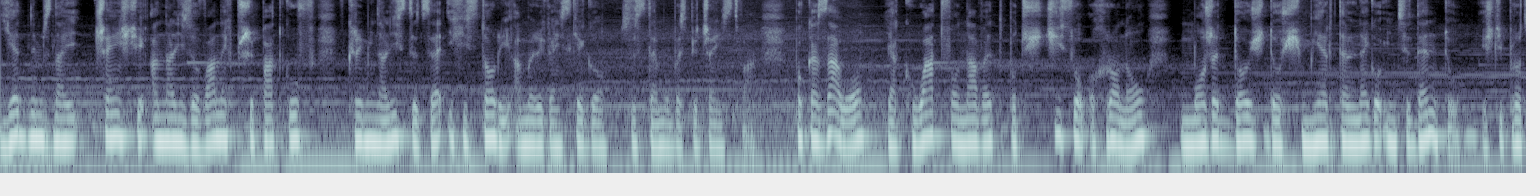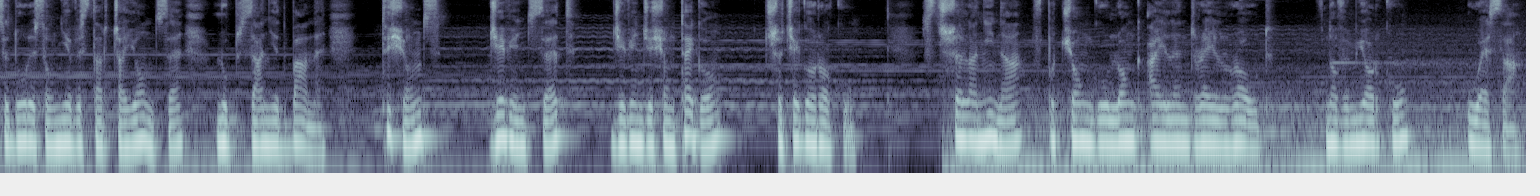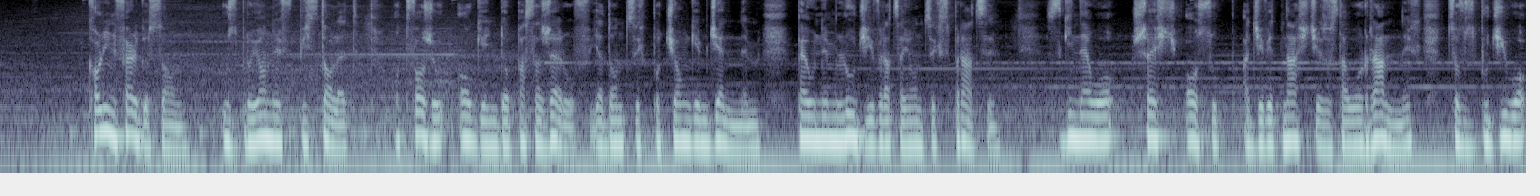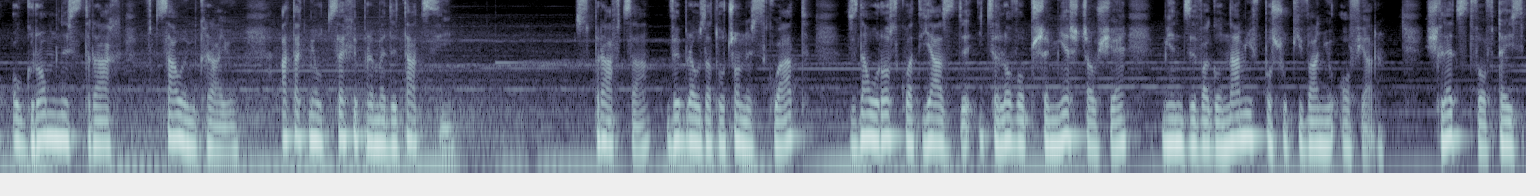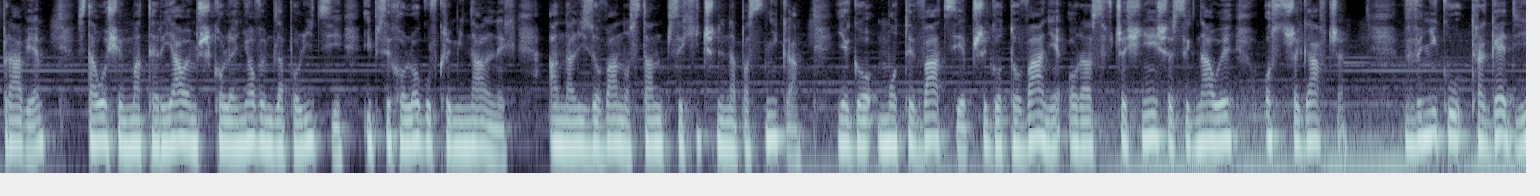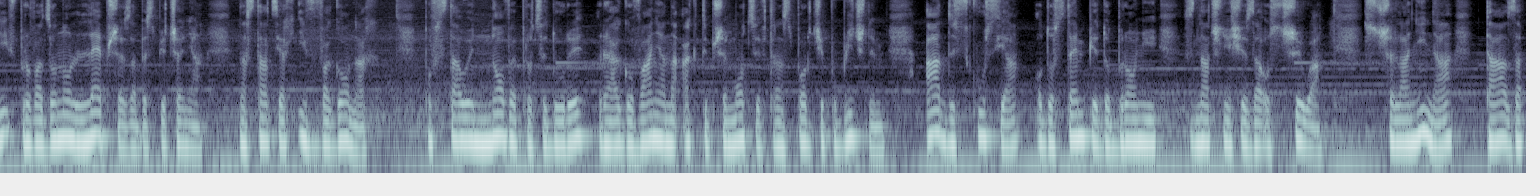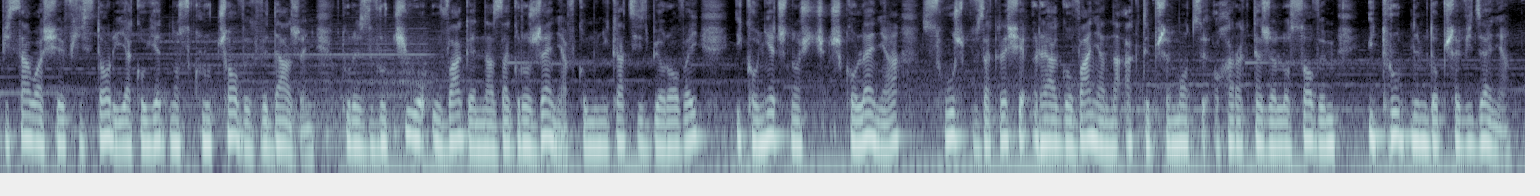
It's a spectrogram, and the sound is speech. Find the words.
jednym z najczęściej analizowanych przypadków w kryminalistyce i historii amerykańskiego systemu bezpieczeństwa. Pokazało, jak łatwo nawet pod ścisłą ochroną może dojść do śmiertelnego incydentu, jeśli procedury są niewystarczające lub zaniedbane. 1993 roku strzelanina w pociągu Long Island Railroad w Nowym Jorku USA. Colin Ferguson, uzbrojony w pistolet, otworzył ogień do pasażerów jadących pociągiem dziennym, pełnym ludzi wracających z pracy. Zginęło 6 osób, a 19 zostało rannych, co wzbudziło ogromny strach w całym kraju. Atak miał cechy premedytacji. Sprawca wybrał zatłoczony skład, znał rozkład jazdy i celowo przemieszczał się między wagonami w poszukiwaniu ofiar. Śledztwo w tej sprawie stało się materiałem szkoleniowym dla policji i psychologów kryminalnych. Analizowano stan psychiczny napastnika, jego motywacje, przygotowanie oraz wcześniejsze sygnały ostrzegawcze. W wyniku tragedii wprowadzono lepsze zabezpieczenia na stacjach i w wagonach. Powstały nowe procedury reagowania na akty przemocy w transporcie publicznym, a dyskusja o dostępie do broni znacznie się zaostrzyła. Strzelanina ta zapisała się w historii jako jedno z kluczowych wydarzeń, które zwróciło uwagę na zagrożenia w komunikacji zbiorowej i konieczność szkolenia służb w zakresie reagowania na akty przemocy o charakterze losowym i trudnym do przewidzenia.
